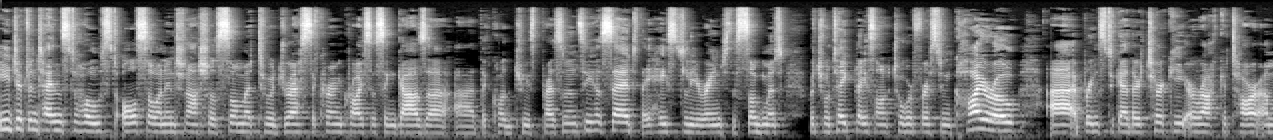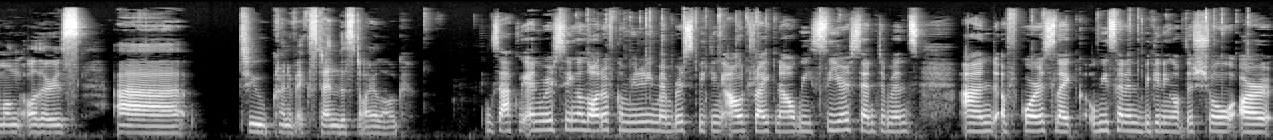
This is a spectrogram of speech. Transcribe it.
Egypt intends to host also an international summit to address the current crisis in Gaza. Uh, the country's presidency has said they hastily arranged the summit, which will take place on October 1st in Cairo. Uh, it brings together Turkey, Iraq, Qatar, among others. Uh, to kind of extend this dialogue. Exactly. And we're seeing a lot of community members speaking out right now. We see your sentiments. And of course, like we said in the beginning of the show, our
